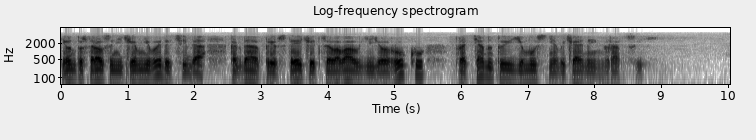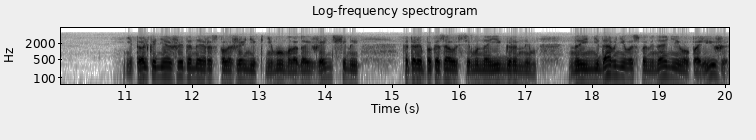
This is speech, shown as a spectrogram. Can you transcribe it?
и он постарался ничем не выдать себя, когда при встрече целовал ее руку, протянутую ему с необычайной грацией. Не только неожиданное расположение к нему молодой женщины, которое показалось ему наигранным, но и недавние воспоминания о Париже,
